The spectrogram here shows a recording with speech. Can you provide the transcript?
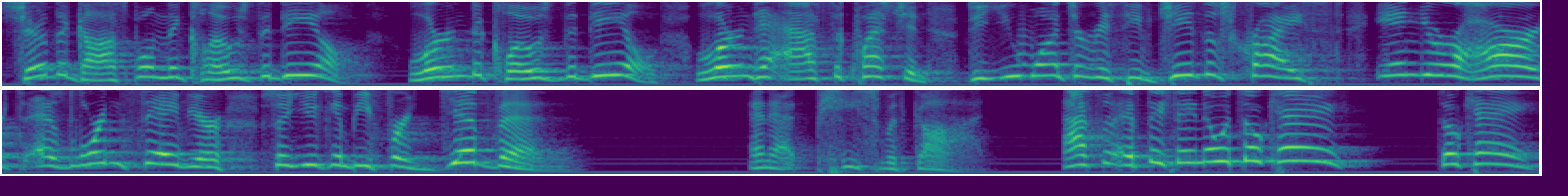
Share the gospel and then close the deal. Learn to close the deal. Learn to ask the question Do you want to receive Jesus Christ in your heart as Lord and Savior so you can be forgiven and at peace with God? Ask them, if they say no, it's okay. It's okay.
